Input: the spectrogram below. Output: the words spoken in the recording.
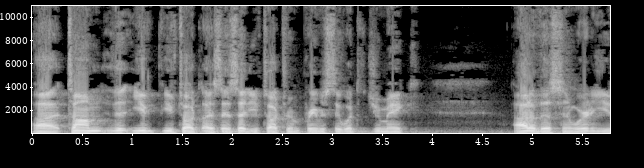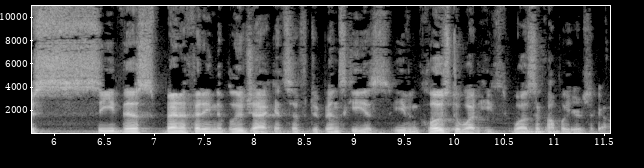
Uh, Tom, th- you've, you've talked, as I said, you've talked to him previously. What did you make out of this, and where do you see this benefiting the Blue Jackets if Dubinsky is even close to what he was a couple years ago?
